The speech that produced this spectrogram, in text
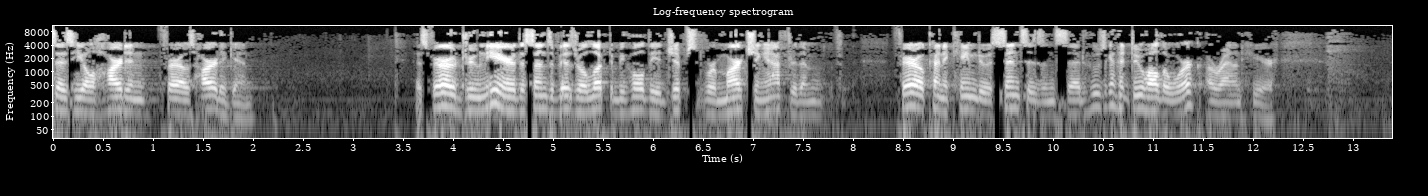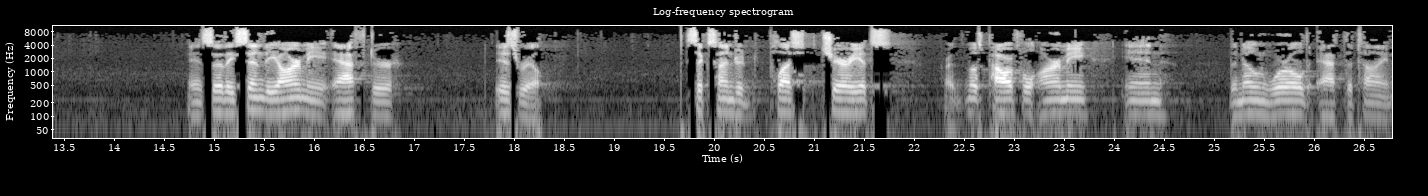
says he'll harden Pharaoh's heart again. As Pharaoh drew near, the sons of Israel looked, and behold, the Egyptians were marching after them. Pharaoh kind of came to his senses and said, Who's going to do all the work around here? And so they send the army after Israel. 600 plus chariots, the most powerful army in the known world at the time.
